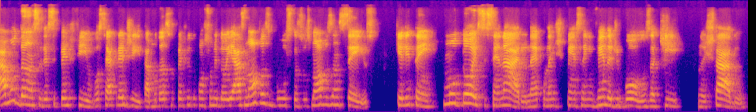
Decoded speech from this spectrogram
a mudança desse perfil, você acredita, a mudança do perfil do consumidor e as novas buscas, os novos anseios que ele tem, mudou esse cenário, né? Quando a gente pensa em venda de bolos aqui no estado?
